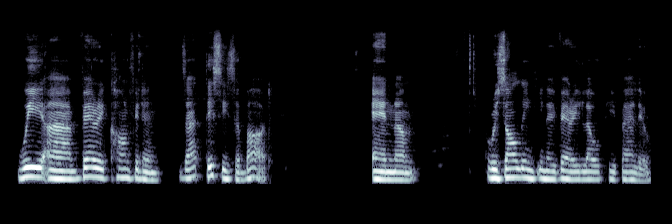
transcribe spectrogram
we are very confident that this is a bot and um, resulting in a very low p-value.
